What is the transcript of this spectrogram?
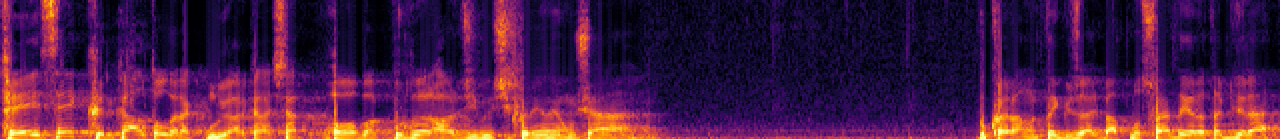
FS46 olarak buluyor arkadaşlar. Oo bak burada RGB ışıkları yanıyormuş ha. Bu karanlıkta güzel bir atmosfer de yaratabilir ha.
